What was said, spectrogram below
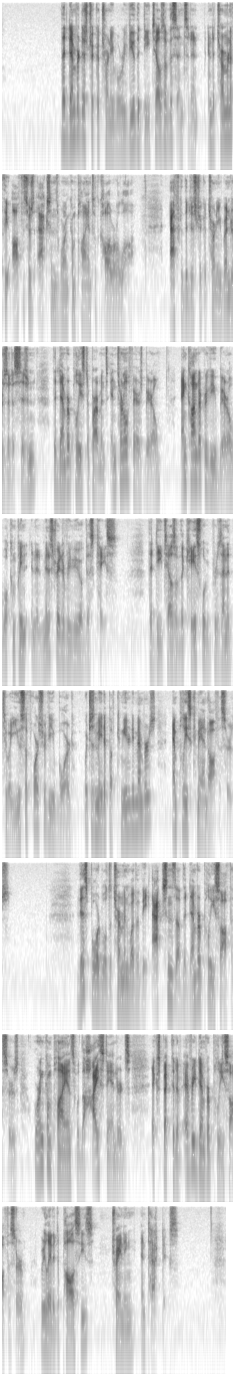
The Denver District Attorney will review the details of this incident and determine if the officer's actions were in compliance with Colorado law. After the District Attorney renders a decision, the Denver Police Department's Internal Affairs Bureau and Conduct Review Bureau will complete an administrative review of this case. The details of the case will be presented to a Use of Force Review Board, which is made up of community members and police command officers. This board will determine whether the actions of the Denver police officers were in compliance with the high standards expected of every Denver police officer related to policies, training, and tactics.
